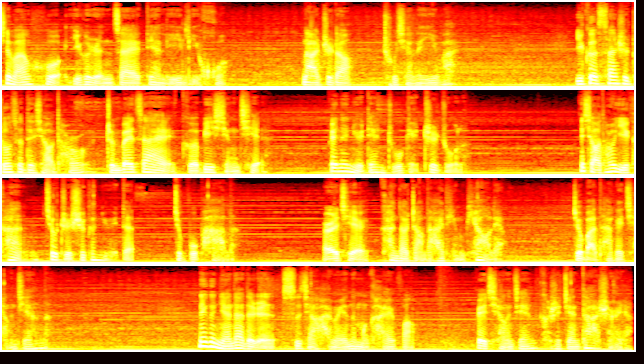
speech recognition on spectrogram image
进完货，一个人在店里理货，哪知道出现了意外。一个三十多岁的小偷准备在隔壁行窃，被那女店主给制住了。那小偷一看就只是个女的，就不怕了，而且看到长得还挺漂亮。就把她给强奸了。那个年代的人思想还没那么开放，被强奸可是件大事儿呀。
